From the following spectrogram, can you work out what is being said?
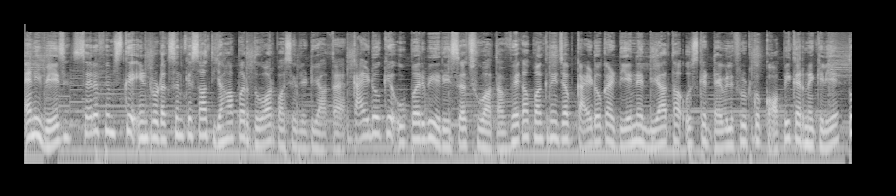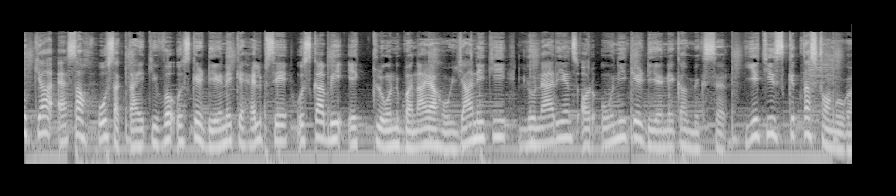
एनीवेज सेरेफिम्स के इंट्रोडक्शन के साथ यहाँ पर दो और पॉसिबिलिटी आता है। काइडो के ऊपर भी रिसर्च हुआ था। वेगा पंक ने जब काइडो का डीएनए लिया था उसके डेविल फ्रूट को कॉपी करने के लिए तो क्या ऐसा हो सकता है कि वो उसके डीएनए के हेल्प से उसका भी एक क्लोन बनाया हो? यानी कि लुनारियंस और ओनी के डीएनए का मिक्सर ये चीज़ कितना स्ट्रॉन्ग होगा?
